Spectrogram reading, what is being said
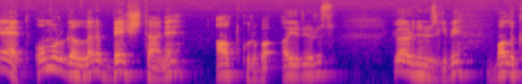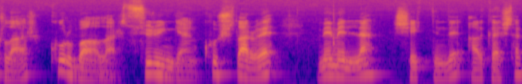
Evet omurgalıları 5 tane alt gruba ayırıyoruz. Gördüğünüz gibi balıklar, kurbağalar, sürüngen, kuşlar ve memeliler şeklinde arkadaşlar.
